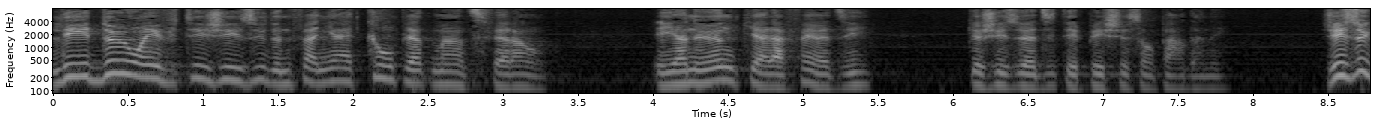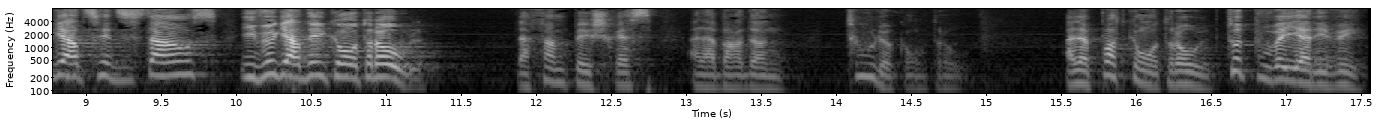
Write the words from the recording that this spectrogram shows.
Les deux ont invité Jésus d'une manière complètement différente. Et il y en a une qui, à la fin, a dit que Jésus a dit tes péchés sont pardonnés. Jésus garde ses distances, il veut garder le contrôle. La femme pécheresse, elle abandonne tout le contrôle. Elle n'a pas de contrôle. Tout pouvait y arriver.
